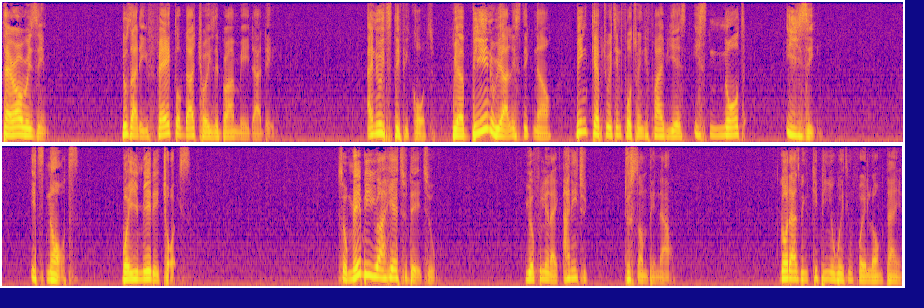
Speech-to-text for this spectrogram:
Terrorism. Those are the effect of that choice Abraham made that day. I know it's difficult We are being realistic now. Being kept waiting for 25 years is not easy. It's not. But he made a choice. So maybe you are here today too. You're feeling like, I need to do something now. God has been keeping you waiting for a long time.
